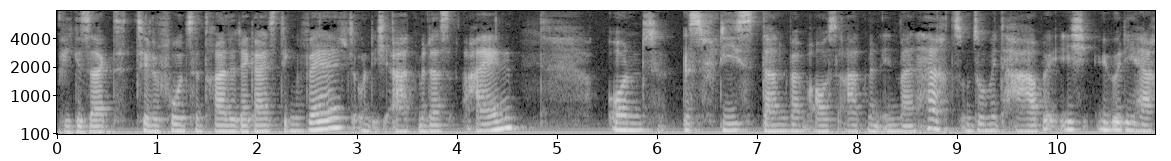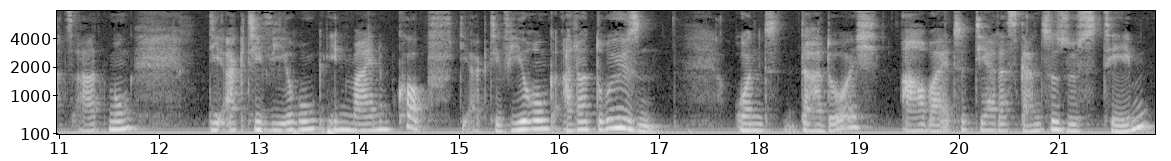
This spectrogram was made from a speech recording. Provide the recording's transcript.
wie gesagt, Telefonzentrale der geistigen Welt und ich atme das ein und es fließt dann beim Ausatmen in mein Herz und somit habe ich über die Herzatmung die Aktivierung in meinem Kopf, die Aktivierung aller Drüsen und dadurch arbeitet ja das ganze System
